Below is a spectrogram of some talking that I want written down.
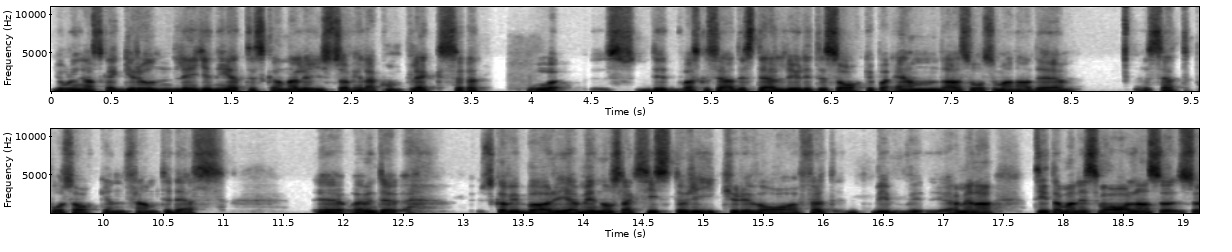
gjorde en ganska grundlig genetisk analys av hela komplexet. Och det, vad ska jag säga, det ställde ju lite saker på ända så som man hade sett på saken fram till dess. Eh, och jag vet inte, ska vi börja med någon slags historik hur det var? För att vi, jag menar, tittar man i Svalan så, så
